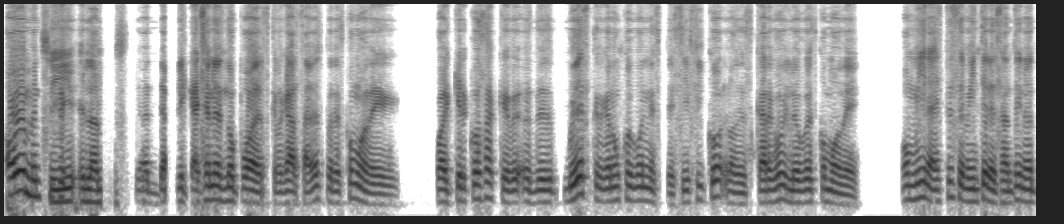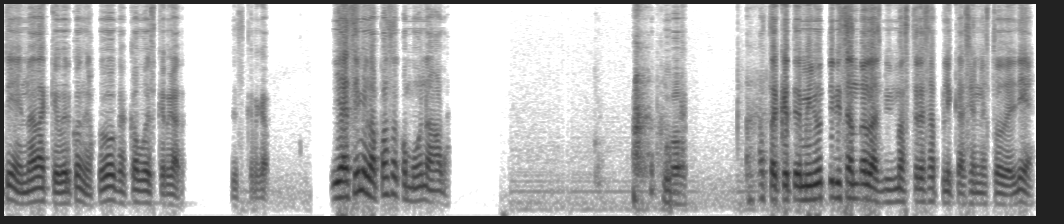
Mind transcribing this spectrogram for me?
obviamente Sí, el de, de aplicaciones no puedo descargar, ¿sabes? Pero es como de cualquier cosa que de- voy a descargar un juego en específico, lo descargo y luego es como de, oh mira, este se ve interesante y no tiene nada que ver con el juego que acabo de descargar. Descargar. Y así me la paso como una hora. Hasta que termino utilizando las mismas tres aplicaciones todo el día.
